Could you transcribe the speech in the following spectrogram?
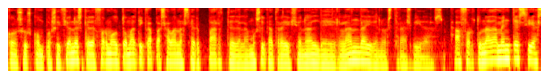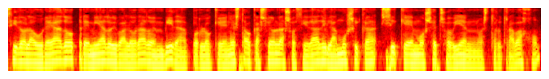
con sus composiciones que de forma automática pasaban a ser parte de la música tradicional de Irlanda y de nuestras vidas. Afortunadamente sí ha sido laureado, premiado y valorado en vida, por lo que en esta ocasión la sociedad y la música sí que hemos hecho bien nuestro trabajo,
